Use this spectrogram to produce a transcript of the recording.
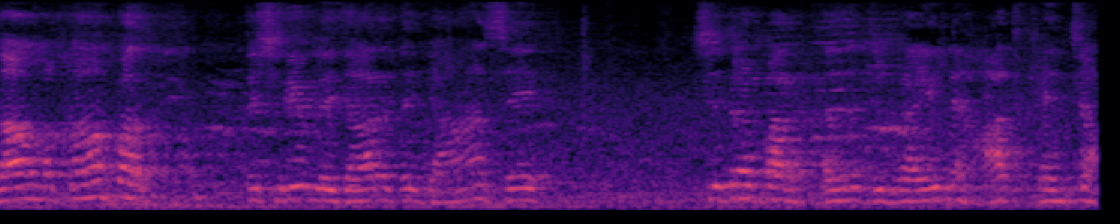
لا مقام پر تشریف لے جا رہے تھے جہاں سے صدر پر حضرت جبرائیل نے ہاتھ کھینچا۔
